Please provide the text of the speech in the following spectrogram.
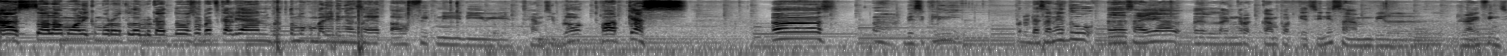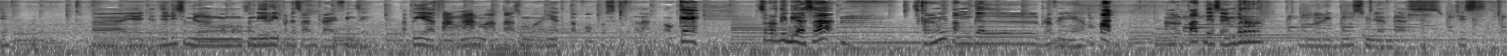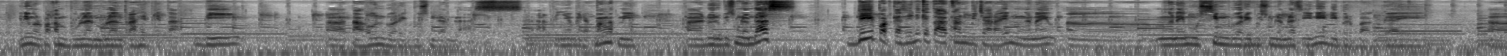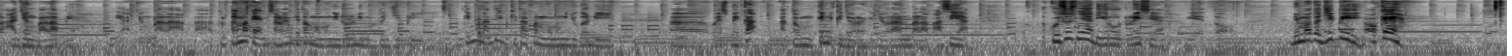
Assalamualaikum warahmatullahi wabarakatuh. Sobat sekalian bertemu kembali dengan saya Taufik nih di MC Blog Podcast. Uh, uh, Basically pada dasarnya tuh uh, saya uh, ngerekam podcast ini sambil driving sih. Uh, ya jadi sambil ngomong sendiri pada saat driving sih. Tapi ya tangan mata semuanya tetap fokus ke jalan oke seperti biasa sekarang ini tanggal berapa ini ya? 4 tanggal 4 Desember 2019 which is ini merupakan bulan-bulan terakhir kita di uh, tahun 2019 artinya banyak banget nih. Uh, 2019 di podcast ini kita akan bicarain mengenai uh, mengenai musim 2019 ini di berbagai uh, ajang balap ya. Di ajang balap. Uh, terutama kayak misalnya kita ngomongin dulu di MotoGP. Mungkin nanti kita akan ngomong juga di uh, WSBK atau mungkin di kejuaraan-kejuaraan balap Asia. Khususnya di road race ya gitu. Di MotoGP oke. okay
